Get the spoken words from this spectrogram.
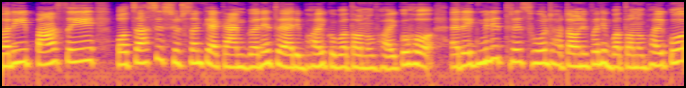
गरी पाँच सय सीट संख्या कायम गर्ने तयारी भएको बताउनु भएको हो। रेग्मीले थ्रेस हटाउने पनि बताउनु भएको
